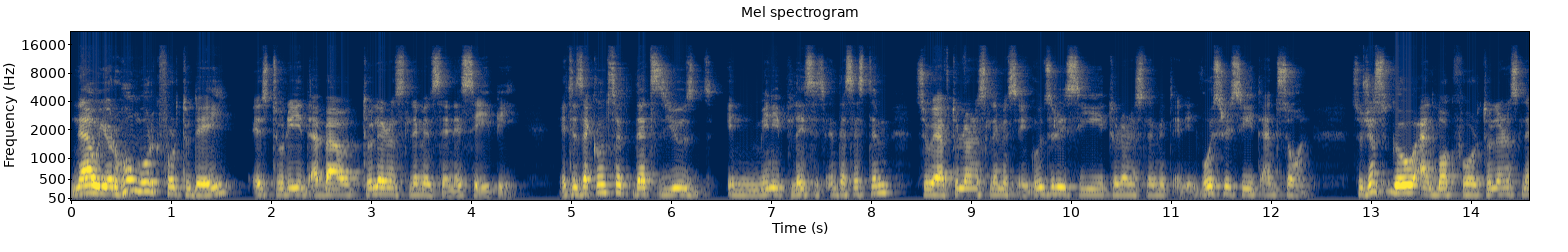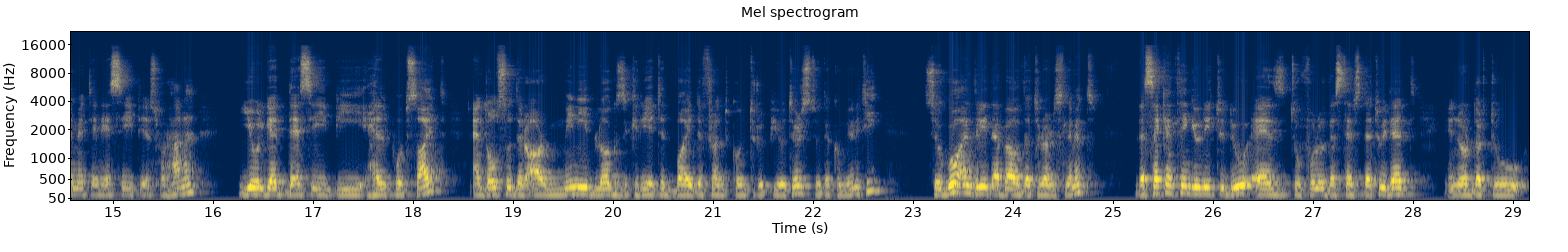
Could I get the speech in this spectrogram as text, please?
Now your homework for today is to read about tolerance limits in SAP. It is a concept that's used in many places in the system. So we have tolerance limits in goods receipt, tolerance limit in invoice receipt, and so on. So just go and look for tolerance limit in SAP S4HANA. You will get the SAP help website. And also there are many blogs created by different contributors to the community. So go and read about the tolerance limit. The second thing you need to do is to follow the steps that we did in order to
